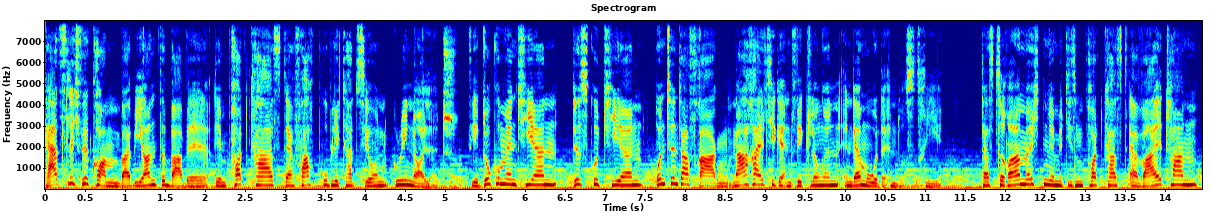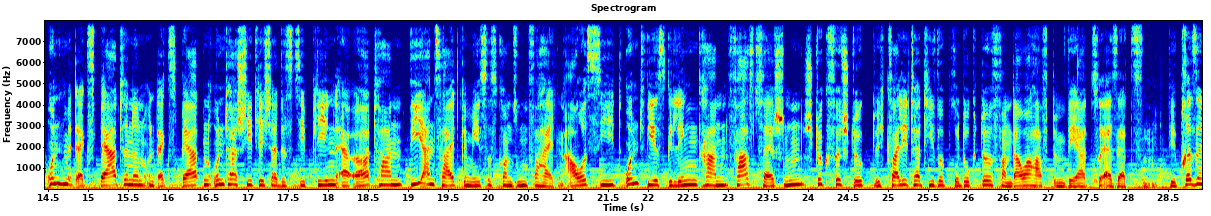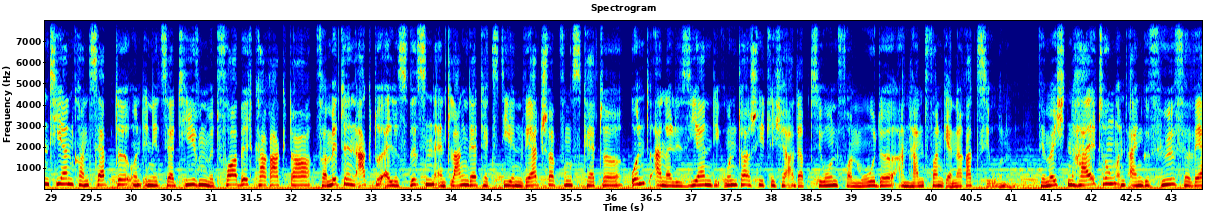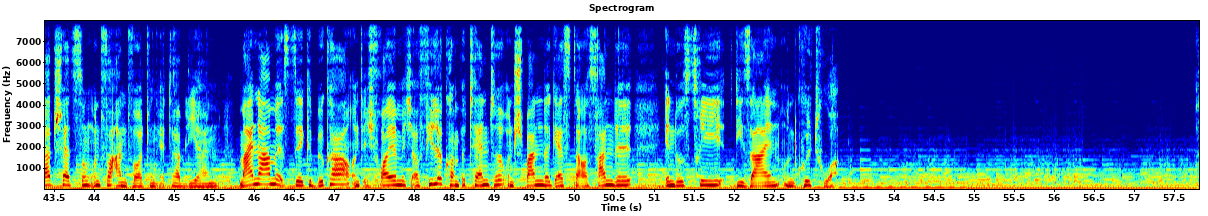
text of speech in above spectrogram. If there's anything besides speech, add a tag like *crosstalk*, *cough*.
Herzlich willkommen bei Beyond the Bubble, dem Podcast der Fachpublikation Green Knowledge. Wir dokumentieren, diskutieren und hinterfragen nachhaltige Entwicklungen in der Modeindustrie. Das Terrain möchten wir mit diesem Podcast erweitern und mit Expertinnen und Experten unterschiedlicher Disziplinen erörtern, wie ein zeitgemäßes Konsumverhalten aussieht und wie es gelingen kann, Fast Fashion Stück für Stück durch qualitative Produkte von dauerhaftem Wert zu ersetzen. Wir präsentieren Konzepte und Initiativen mit Vorbildcharakter, vermitteln aktuelles Wissen entlang der textilen Wertschöpfungskette und analysieren die unterschiedliche Adaption von Mode anhand von Generationen. Wir möchten Haltung und ein Gefühl für Wertschätzung und Verantwortung etablieren. Mein Name ist Silke Bücker und ich freue mich auf viele kompetente und spannende Gäste aus Handel, Industrie, Design und Kultur.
